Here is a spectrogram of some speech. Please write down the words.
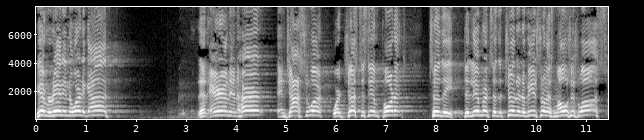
You ever read in the Word of God that Aaron and Hur and Joshua were just as important to the deliverance of the children of Israel as Moses was?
